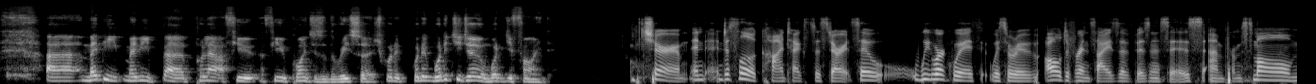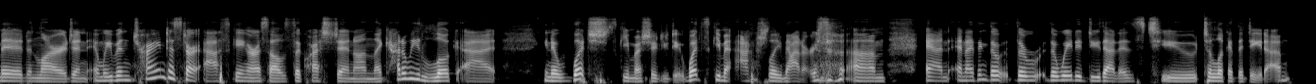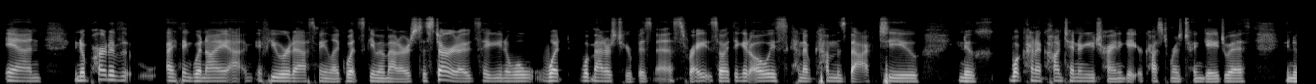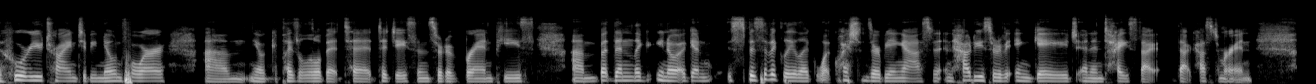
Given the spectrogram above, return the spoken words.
Uh, maybe maybe uh, pull out a few a few pointers of the research. What did, what did, what did you do and what did you find? Sure, and, and just a little context to start. So we work with with sort of all different sizes of businesses um, from small mid and large and, and we've been trying to start asking ourselves the question on like how do we look at you know which schema should you do? What schema actually matters? Um, and and i think the, the the way to do that is to to look at the data. And you know part of I think when I, if you were to ask me like what schema matters to start, I would say, you know, well, what what matters to your business, right? So I think it always kind of comes back to, you know, what kind of content are you trying to get your customers to engage with? You know, who are you trying to be known for? Um, you know, it plays a little bit to to Jason's sort of brand piece, um, but then like you know, again, specifically like what questions are being asked and, and how do you sort of engage and entice that that customer in.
